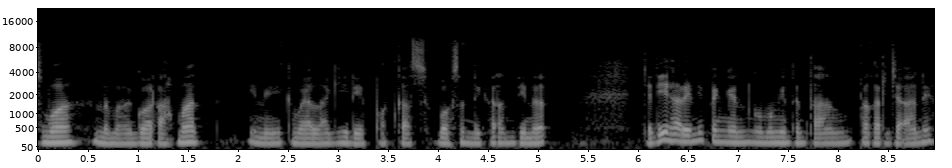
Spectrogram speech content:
semua, nama gue Rahmat. Ini kembali lagi di podcast Bosen di Karantina. Jadi hari ini pengen ngomongin tentang pekerjaan ya.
